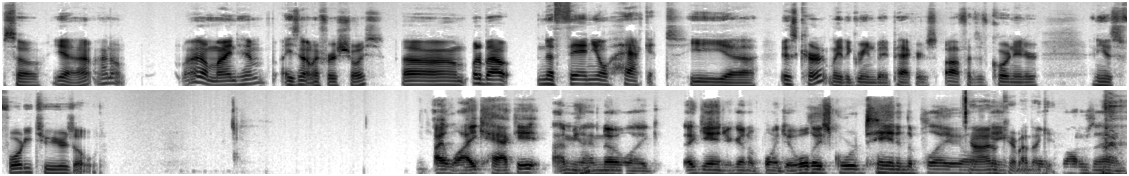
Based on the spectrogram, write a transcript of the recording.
so yeah, I, I don't, I don't mind him. He's not my first choice. Um, what about Nathaniel Hackett? He uh, is currently the Green Bay Packers offensive coordinator, and he is 42 years old. I like Hackett. I mean, Mm-hmm. I know like again, you're going to point to well, they scored ten in the playoff. No, I don't care about that game.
